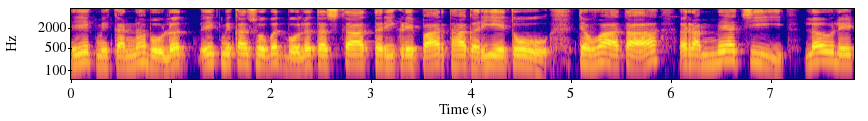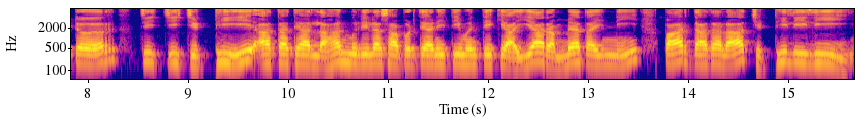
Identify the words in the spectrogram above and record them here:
एकमेकांना बोलत एकमेकांसोबत बोलत असतात. तर इकडे पार्थ हा घरी येतो. तेव्हा आता रम्याची लव लेटरची ची चिठ्ठी आता त्या लहान मुलीला सापडते आणि ती म्हणते की अय्या रम्याताईंनी पार्थ दादाला चिठ्ठी लिहिली.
